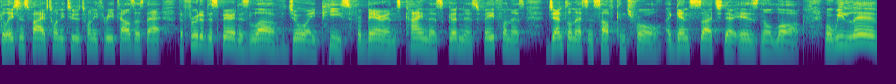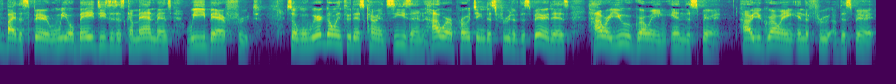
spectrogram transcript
Galatians 5 22 to 23 tells us that the fruit of the Spirit is love, joy, peace, forbearance, kindness, goodness, faithfulness, gentleness, and self control. Against such there is no law. When we live by the Spirit, when we obey Jesus' commandments, commandments, we bear fruit. So when we're going through this current season, how we're approaching this fruit of the Spirit is how are you growing in the Spirit? How are you growing in the fruit of the Spirit?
